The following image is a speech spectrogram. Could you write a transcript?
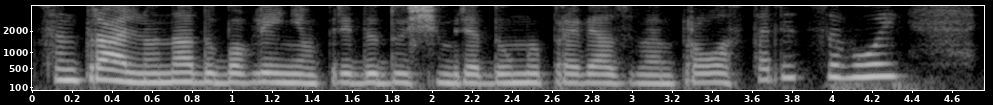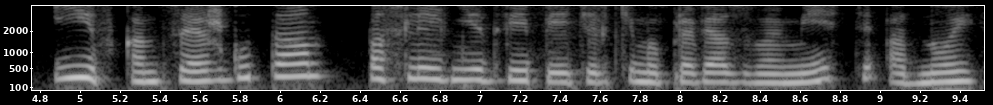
Центральную над убавлением в предыдущем ряду мы провязываем просто лицевой. И в конце жгута последние две петельки мы провязываем вместе одной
